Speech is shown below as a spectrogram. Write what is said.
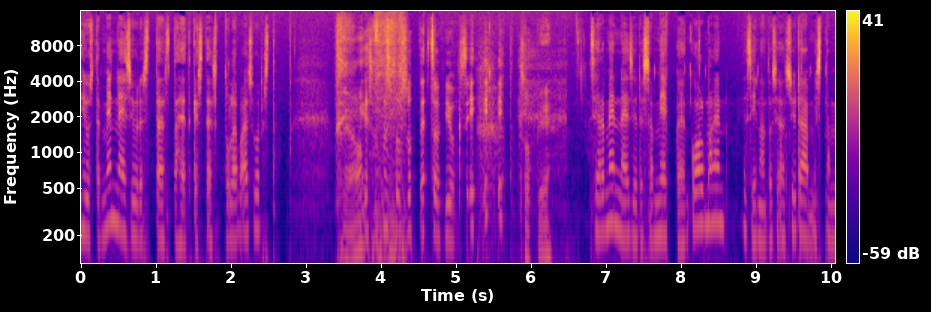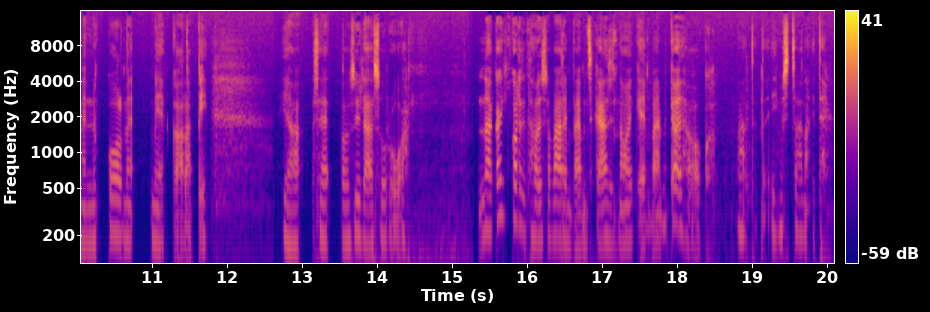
hiusten menneisyydestä, tästä hetkestä ja sitten tulevaisuudesta. Joo. ja sun suhteessa hiuksiin. Sopii. Siellä menneisyydessä on miekkojen kolmonen ja siinä on tosiaan sydämistä mennyt kolme miekkaa läpi. Ja se on sydänsurua. Nämä kaikki kortit olisi väärinpäin, mutta sä käänsit ne oikeinpäin, mikä on ihan ok. Mä ajattelin, että ihmiset saa itse.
